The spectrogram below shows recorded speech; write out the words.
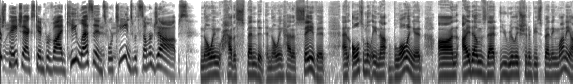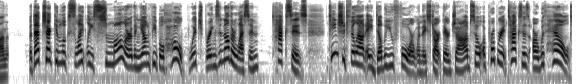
First paychecks can provide key lessons for teens with summer jobs. Knowing how to spend it and knowing how to save it, and ultimately not blowing it on items that you really shouldn't be spending money on. But that check can look slightly smaller than young people hope, which brings another lesson taxes. Teens should fill out a W 4 when they start their job, so appropriate taxes are withheld.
